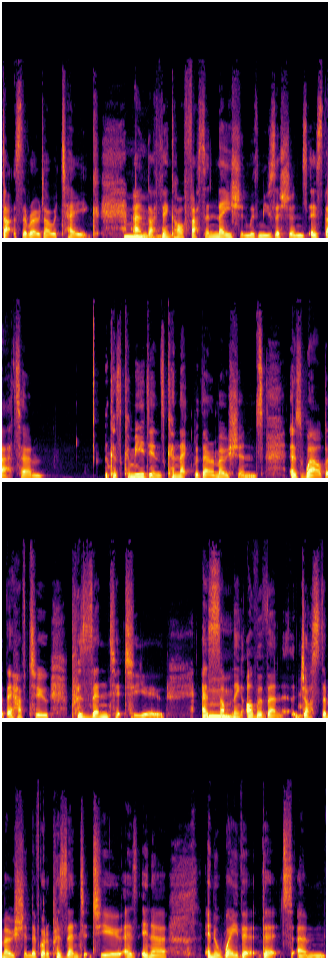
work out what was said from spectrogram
that's the road I would take. And I think our fascination with musicians is that. Um, because comedians connect with their emotions as well, but they have to present it to you as something other than just emotion. They've got to present it to you as in a in a way that that um,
